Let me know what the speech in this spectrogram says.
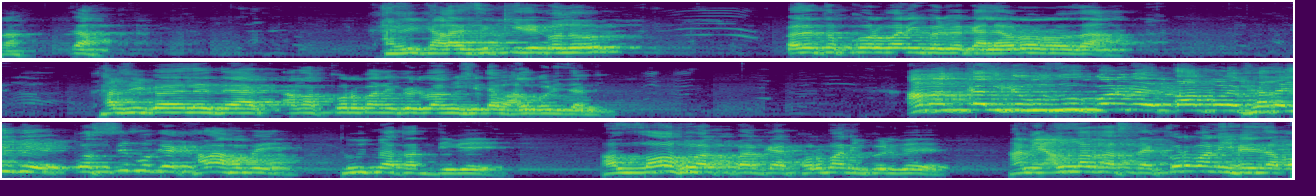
যা যা। খাসি খাড়াইছে কিরে গেলো কলে? তো কোরবানি করবে কালে, ওর যা। খাসি কয়েলে দেখ, আমার কোরবানি করবে, আমি সেটা ভালো করে জানি। আমার কালকে উজু করবে, তারপরে ফেলাইবে পশ্চিম মুখে খাওয়া হবে, দুই মাথার দিবে। আল্লাহ আকবরকে কোরবানি করবে। আমি আল্লাহর রাস্তায় কোরবানি হয়ে যাব।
